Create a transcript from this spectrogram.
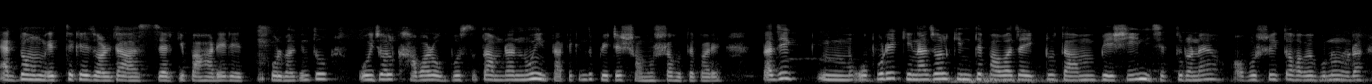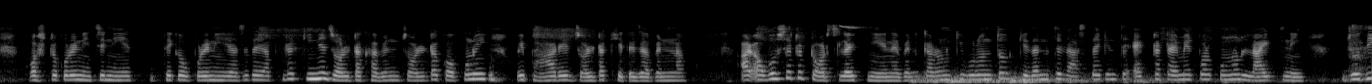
একদম এর থেকে জলটা আসছে আর কি, পাহাড়ের কোলবার কিন্তু ওই জল খাবার অভ্যস্ত তো আমরা নই, তাতে কিন্তু পেটের সমস্যা হতে পারে। কাজে ওপরে কেনা জল কিনতে পাওয়া যায় একটু দাম বেশি, নিচের তুলনায় অবশ্যই তো হবে বলুন, ওরা কষ্ট করে নিচে নিয়ে থেকে উপরে নিয়ে যাচ্ছে। তাই আপনারা কিনে জলটা খাবেন। জলটা কখনোই ওই পাহাড়ের জলটা খেতে যাবেন না। আর অবশ্যই একটা টর্চ লাইট নিয়ে নেবেন। কারণ কি বলুন তো, কেদারনাথের রাস্তায় কিন্তু একটা টাইমের পর কোনো লাইট নেই। যদি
